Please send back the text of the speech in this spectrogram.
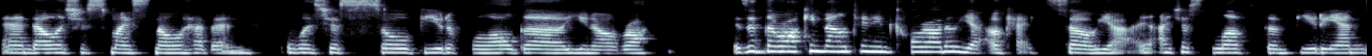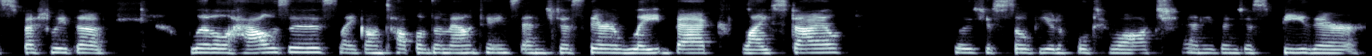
And that was just my snow heaven. It was just so beautiful. All the, you know, rock. Is it the Rocky Mountain in Colorado? Yeah. Okay. So, yeah, I, I just love the beauty and especially the little houses like on top of the mountains and just their laid back lifestyle it was just so beautiful to watch and even just be there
